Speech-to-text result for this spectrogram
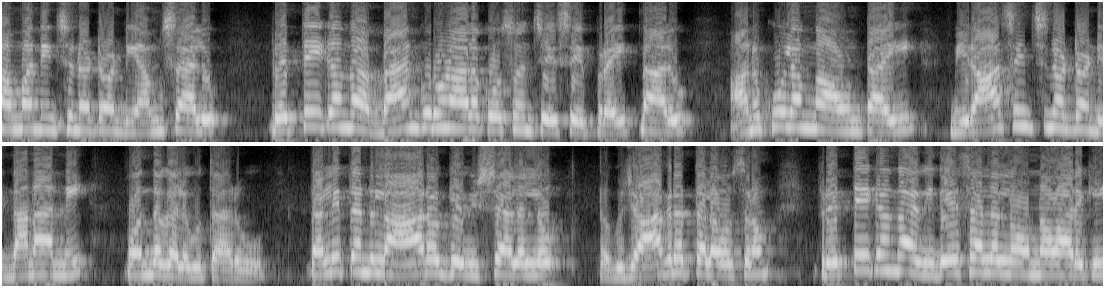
సంబంధించినటువంటి అంశాలు ప్రత్యేకంగా బ్యాంకు రుణాల కోసం చేసే ప్రయత్నాలు అనుకూలంగా ఉంటాయి. మీరు ఆశించినటువంటి ధనాన్ని పొందగలుగుతారు. తల్లిదండ్రుల ఆరోగ్య విషయాలలో తగు జాగ్రత్తలు అవసరం. ప్రత్యేకంగా విదేశాలలో ఉన్న వారికి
